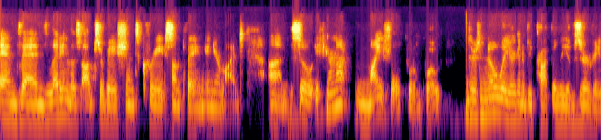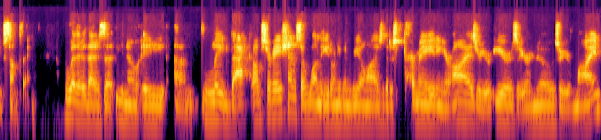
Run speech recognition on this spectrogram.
and then letting those observations create something in your mind. Um, so if you're not mindful, quote unquote, there's no way you're going to be properly observing something whether that is a you know a um, laid back observation so one that you don't even realize that is permeating your eyes or your ears or your nose or your mind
